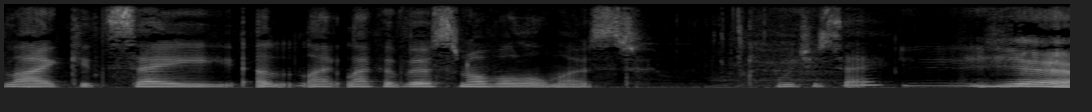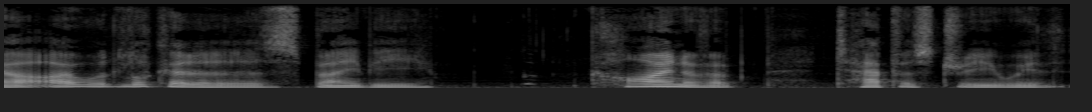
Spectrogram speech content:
like it's a, a like like a verse novel almost. Would you say? Yeah, I would look at it as maybe kind of a tapestry with,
